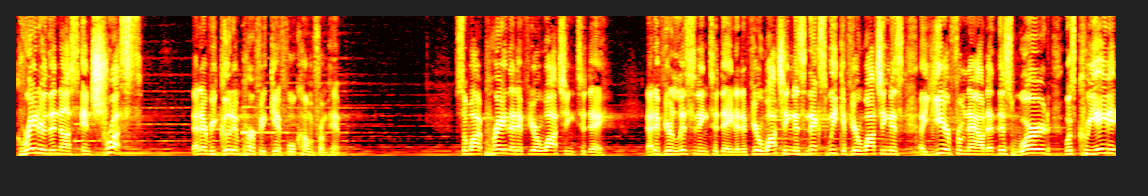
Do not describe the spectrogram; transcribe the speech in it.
greater than us and trust that every good and perfect gift will come from Him. So I pray that if you're watching today, that if you're listening today, that if you're watching this next week, if you're watching this a year from now, that this word was created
